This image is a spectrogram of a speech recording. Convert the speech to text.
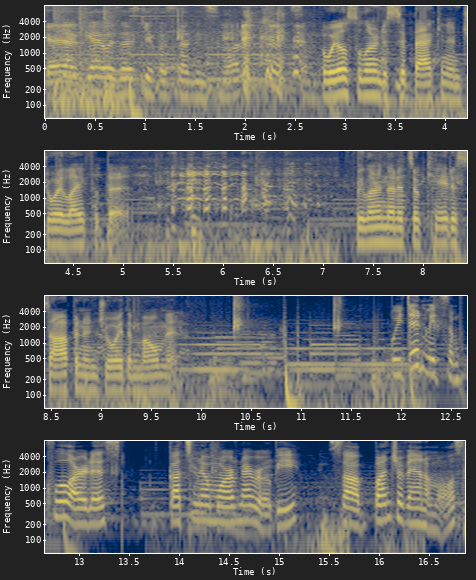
That guy was asking for something small. But we also learned to sit back and enjoy life a bit. we learned that it's okay to stop and enjoy the moment. We did meet some cool artists, got to know more of Nairobi, saw a bunch of animals,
